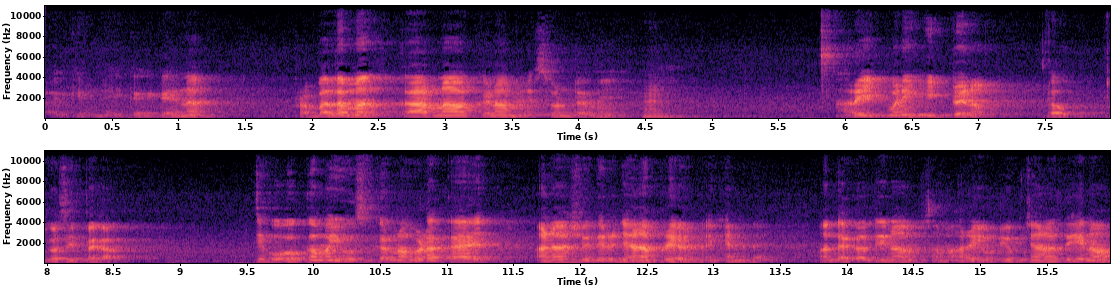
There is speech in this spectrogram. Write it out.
ඒ කියන්නේ ඒක ඒක එන ප්‍රබලම කාරණාවක් වෙනවා මිනිස්සුන්ට මේ. හ්ම්. හරි ඉක්මනින් හිට් වෙනවා. ඔව්. ගොසිප් එක ඉතින් ඕකම යූස් කරන ගොඩක් අය අනවශ්‍ය විදිහට ජනප්‍රිය වෙනවා. ඒ කියන්නේ දැන් මම දැකලා තියෙනවා සමහර YouTube channel තියෙනවා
